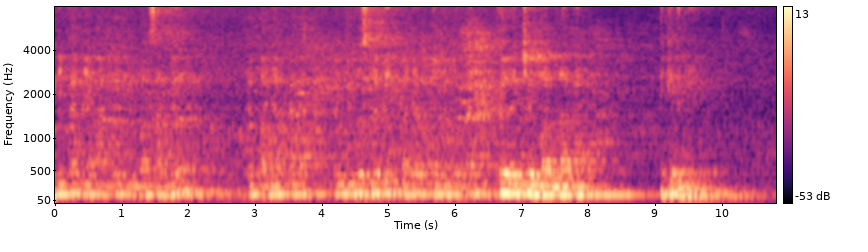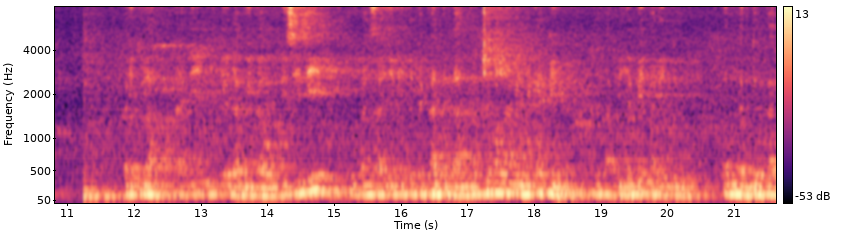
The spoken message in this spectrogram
pendidikan yang ada di luar sana kebanyakan menjurus lebih pada pembentukan kecemerlangan akademik. Itulah tadi media dah beritahu di sini bukan saja kita tekan tentang kecemerlangan akademik tetapi lebih pada itu pembentukan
